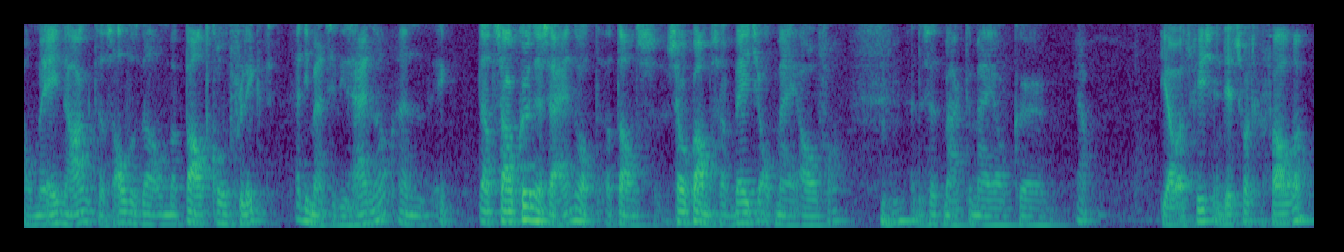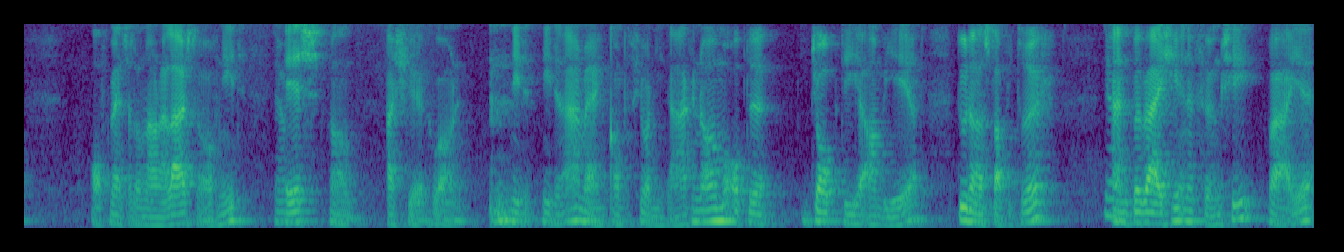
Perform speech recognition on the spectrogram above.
omheen hangt. Dat is altijd wel een bepaald conflict. Ja, die mensen die zijn er. En ik, dat zou kunnen zijn, want althans, zo kwam ze een beetje op mij over. Mm -hmm. Dus het maakte mij ook. Jouw advies in dit soort gevallen, of mensen er nou naar luisteren of niet, ja. is van als je gewoon niet, niet in aanmerking komt of je wordt niet aangenomen op de job die je ambieert, doe dan een stapje terug ja. En bewijs je in een functie waar je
